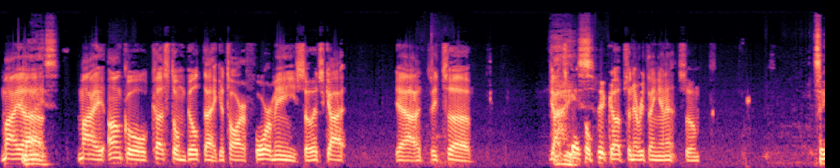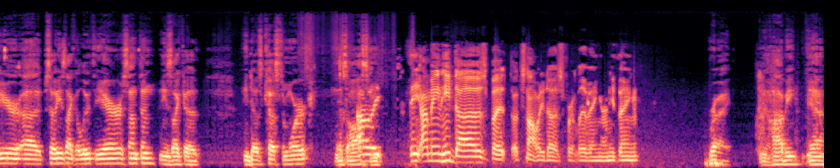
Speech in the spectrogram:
my uh, nice. my uncle custom built that guitar for me, so it's got yeah, it's, it's uh got Nice. special pickups and everything in it. So So you're uh, so he's like a luthier or something. He's like a he does custom work. That's awesome. Oh, he, I mean, he does, but that's not what he does for a living or anything. right. Hobby. Yeah.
